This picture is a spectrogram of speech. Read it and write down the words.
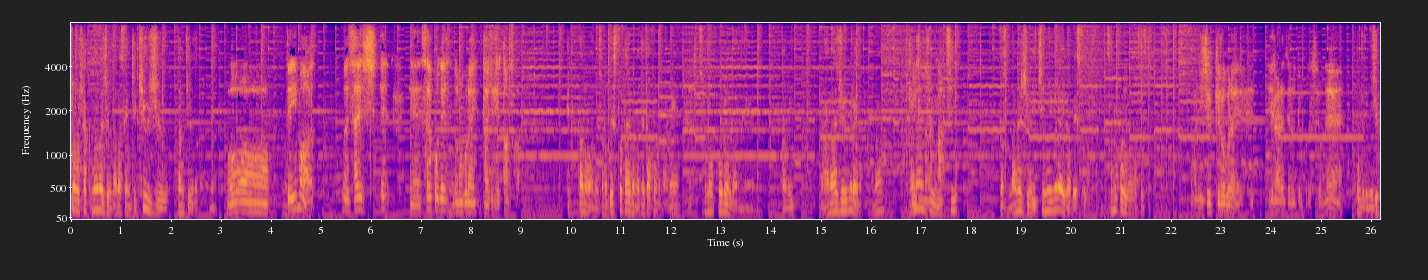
長177センチ、90何キロだからね。おー。うん、で、今、最え、えー、最高でどのぐらい体重減ったんですか、うん、減ったのはね、そのベストタイムが出た頃がね、その頃がね、あの、70ぐらいだったかな。71、そうそう、71、2ぐらいがベストだった。その頃がそうそう。20キロぐらい減られてるということですよね。その時20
